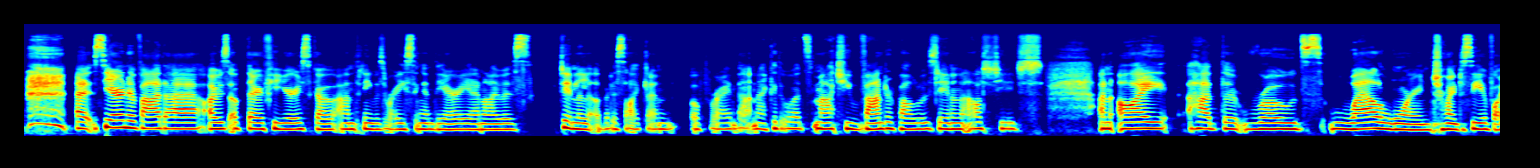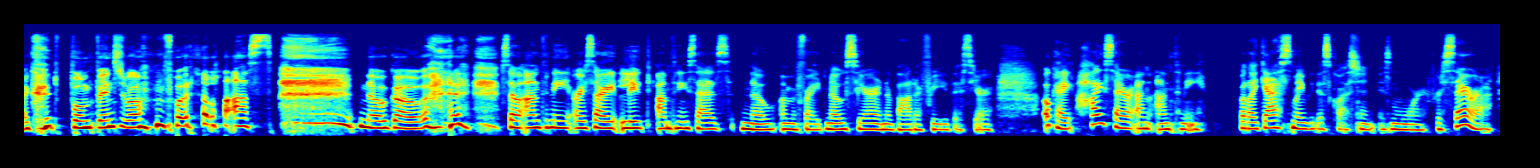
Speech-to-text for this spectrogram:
Uh, Sierra Nevada, I was up there a few years ago. Anthony was racing in the area and I was doing a little bit of cycling up around that neck of the woods. Mathieu van der Poel was doing an altitude and I had the roads well worn trying to see if I could bump into him, but alas, no go. so Anthony, or sorry, Luke, Anthony says, no, I'm afraid no Sierra Nevada for you this year. Okay, hi Sarah and Anthony. But I guess maybe this question is more for Sarah.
